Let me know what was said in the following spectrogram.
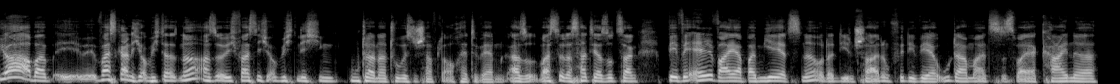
Ja, aber ich äh, weiß gar nicht, ob ich das, ne? Also ich weiß nicht, ob ich nicht ein guter Naturwissenschaftler auch hätte werden. Also, weißt du, das hat ja sozusagen, BWL war ja bei mir jetzt, ne, oder die Entscheidung für die WHU damals, das war ja keine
